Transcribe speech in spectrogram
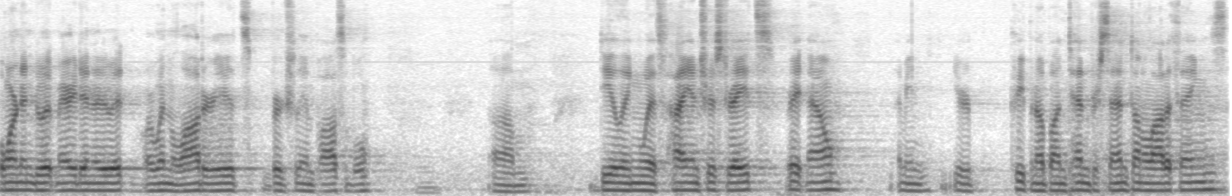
born into it, married into it, or win the lottery, it's virtually impossible. Um, dealing with high interest rates right now. I mean, you're creeping up on 10% on a lot of things.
